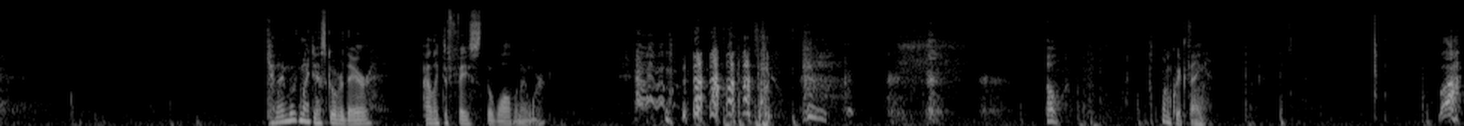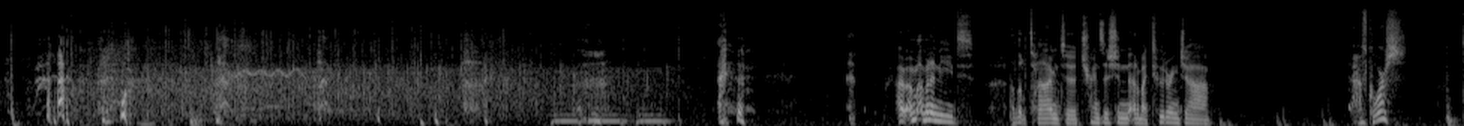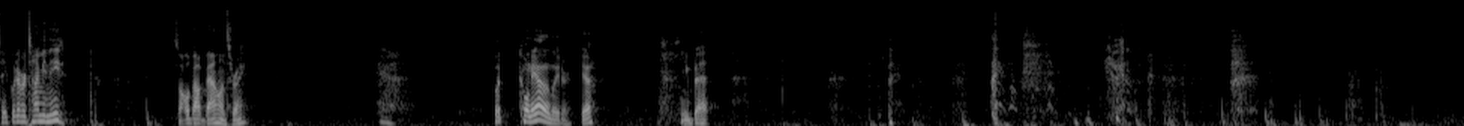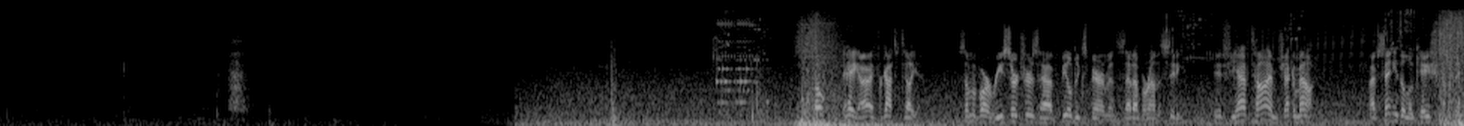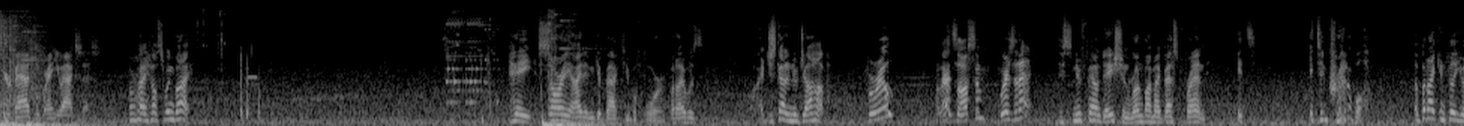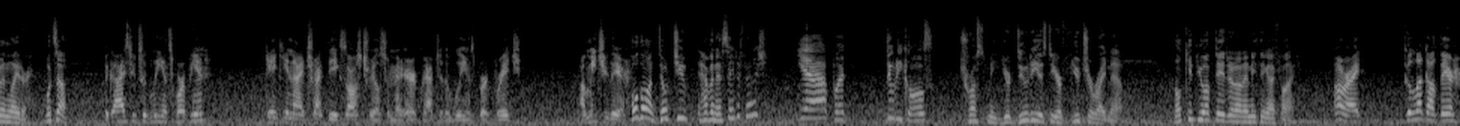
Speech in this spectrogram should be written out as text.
Can I move my desk over there? I like to face the wall when I work. oh, one quick thing. Ah! I, I'm, I'm gonna need a little time to transition out of my tutoring job. Of course. Take whatever time you need. It's all about balance, right? Yeah. But Coney Island later, yeah? You bet. Hey, I forgot to tell you. Some of our researchers have field experiments set up around the city. If you have time, check them out. I've sent you the location, and your badge will grant you access. All right, I'll swing by. Hey, sorry I didn't get back to you before, but I was... I just got a new job. For real? Well, that's awesome. Where's it at? This new foundation run by my best friend. It's... it's incredible. But I can fill you in later. What's up? The guys who took Li and Scorpion? Ganke and I tracked the exhaust trails from their aircraft to the Williamsburg Bridge. I'll meet you there. Hold on, don't you have an essay to finish? Yeah, but duty calls. Trust me, your duty is to your future right now. I'll keep you updated on anything I find. All right. Good luck out there.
